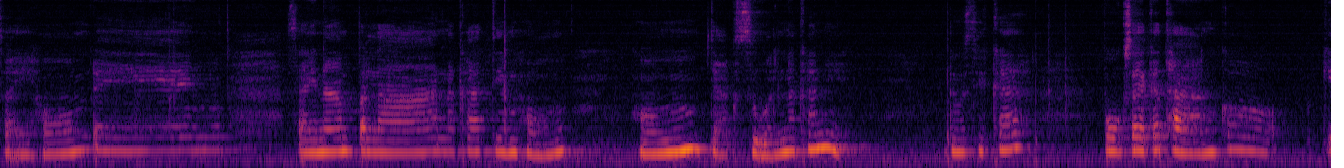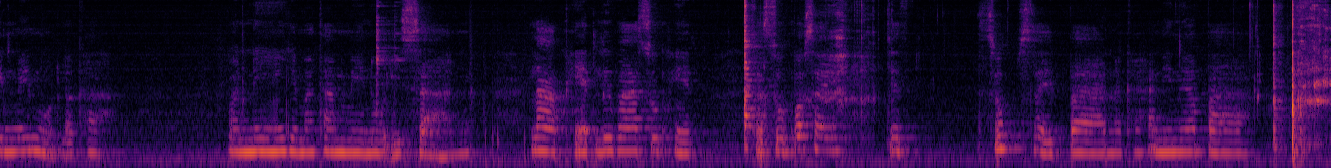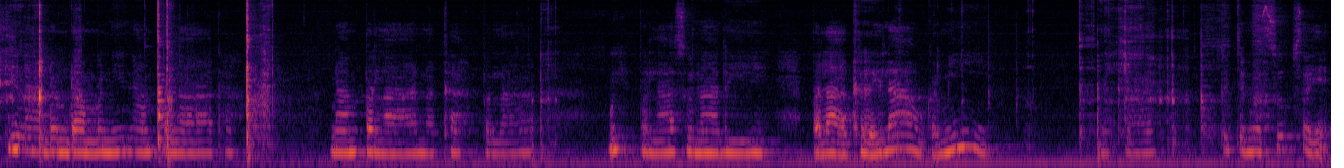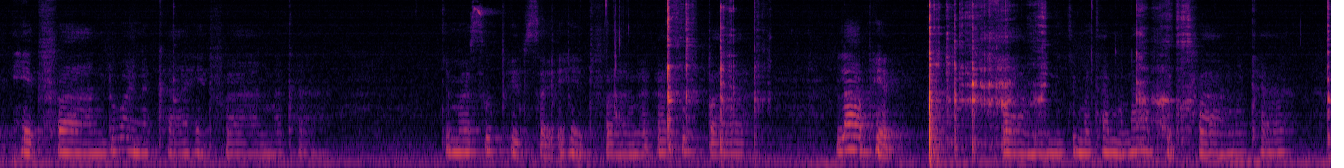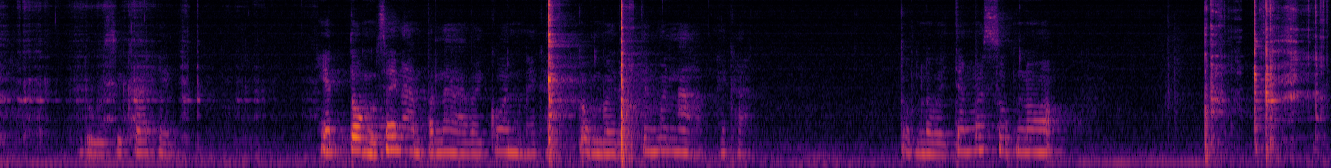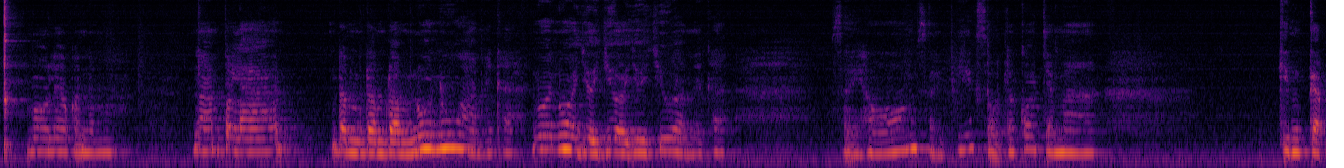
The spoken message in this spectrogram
ใส่หอมแดง ใส่น้ำปลาร้านะคะ เตรียมหอมหอมจากสวนนะคะนี่ ดูสิคะปลูกใส่กระถางก็กินไม่หมดแล้วค่ะ วันนี้จะมาทำเมนูอีสานลาบเห็ดหรือว่าซุปเห็ดแต่ซุปก็ใส่จะ ซุปใส่ปลานะคะ อันนี้เนื้อปลา ที่น้ำดำๆอันนี้น้ำปลาค่ะ น้ำปลานะคะปลาอุ้ยปลาสุนารีปลาเขยเล่ากับมี่นะคะก็จะมาซุปใส่เห็ดฟางด้วยนะคะ เห็ดฟางนะคะ จะมาซุปเห็ดใส่เห็ดฟางนะคะซุปปลาลาบเห็ดฟางวันนี้จะมาทำลาบเห็ดฟางนะคะ ดูสิคะเห็ด เห็ดต้มใส่น้ำปลาไว้ก้อนไหมคะ ต้มไว้แล้วจังมาลาบไหมคะ ต้มเลยจังมาซุปเนาะบอแล้วกันน้ำน้ำปลาดำดำดำนัวนัวๆไหมคะนัวนัวๆเยอะเยอะเยอะเยอะๆไหมคะ ใส่หอม ใส่พริกสดแล้วก็จะมา กินกับ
